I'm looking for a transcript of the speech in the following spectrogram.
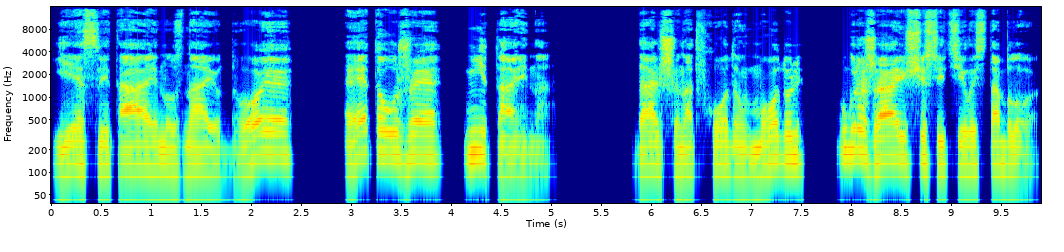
Если тайну знают двое, это уже не тайна. Дальше над входом в модуль угрожающе светилось табло,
